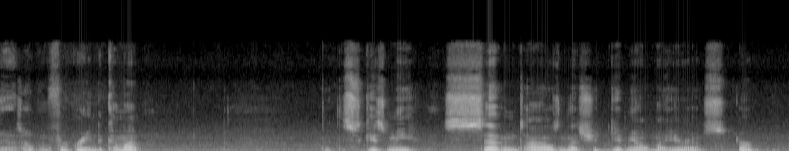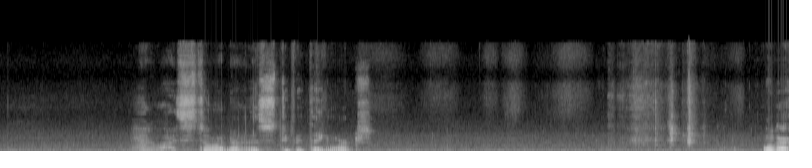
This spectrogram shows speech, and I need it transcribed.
I was hoping for green to come up. But this gives me seven tiles, and that should give me all my heroes. Or, how do I still not know how this stupid thing works? Okay.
